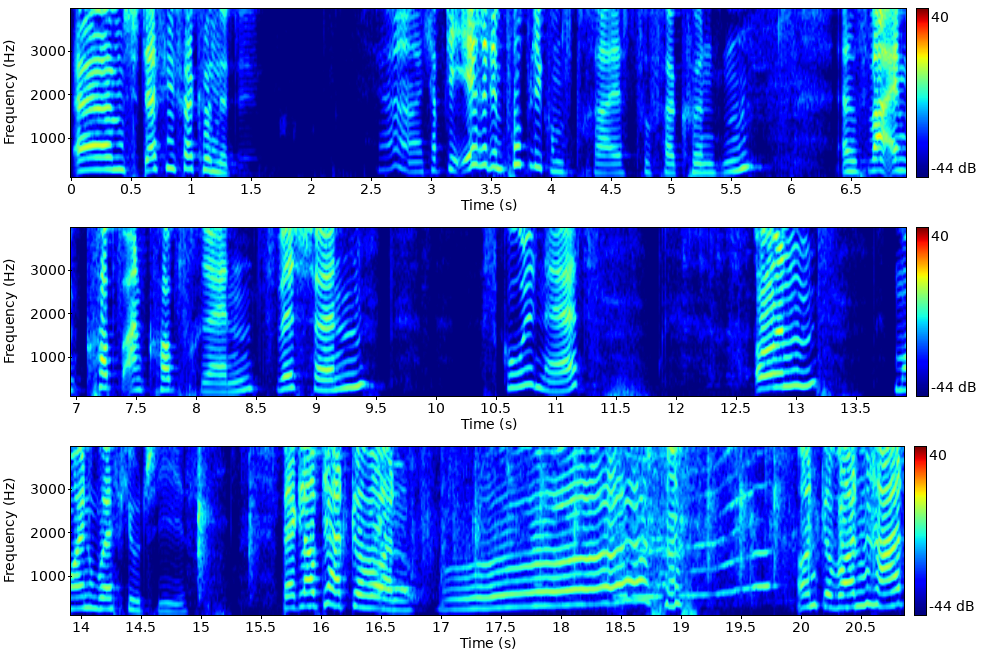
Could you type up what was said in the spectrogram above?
Ähm, Steffi verkündet den. Ja, ich habe die Ehre, den Publikumspreis zu verkünden. Es war ein Kopf-an-Kopf-Rennen zwischen Schoolnet und Moin Refugees. Wer glaubt, er hat gewonnen? Und gewonnen hat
